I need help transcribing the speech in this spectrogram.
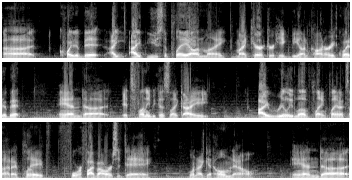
uh, quite a bit. I, I used to play on my my character Higby on Connery quite a bit, and uh, it's funny because like I I really love playing PlanetSide. I play four or five hours a day when I get home now, and uh,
